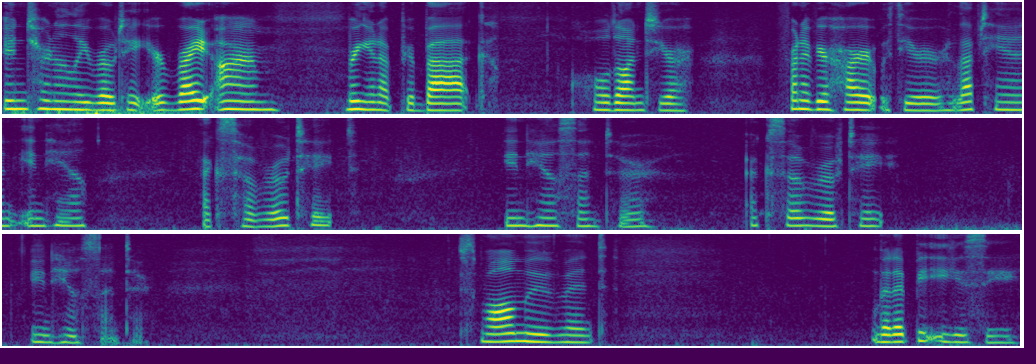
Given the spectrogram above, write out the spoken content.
Internally rotate your right arm, bring it up your back. Hold on to your front of your heart with your left hand. Inhale, exhale, rotate. Inhale, center. Exhale, rotate. Inhale, center. Small movement. Let it be easy.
